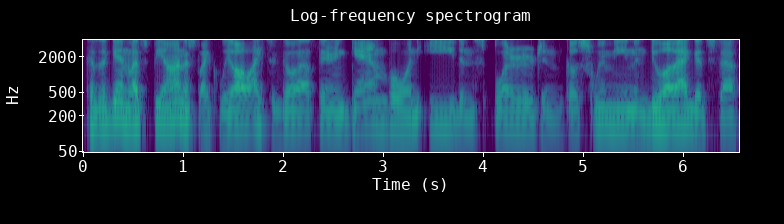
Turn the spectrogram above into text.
because again, let's be honest, like we all like to go out there and gamble and eat and splurge and go swimming and do all that good stuff.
